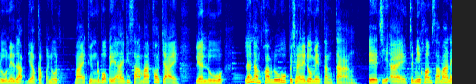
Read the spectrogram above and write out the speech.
รู้ในระดับเดียวกับมนุษย์ หมายถึงระบบ AI ที่สามารถเข้าใจ เรียนรู้ และนำความรู้ไปใช้ในโดเมนต่างๆ AGI จะมีความสามารถใน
